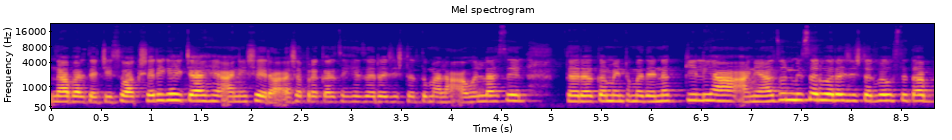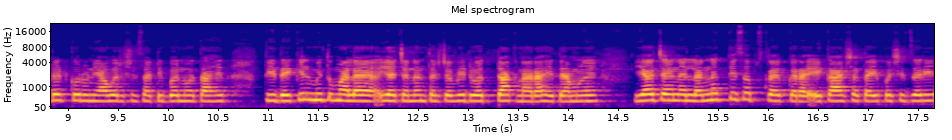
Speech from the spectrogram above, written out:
लाभार्थ्याची स्वाक्षरी घ्यायची आहे आणि शेरा अशा प्रकारचं हे जर रजिस्टर तुम्हाला आवडलं असेल तर कमेंटमध्ये नक्की लिहा. आणि अजून मी सर्व रजिस्टर व्यवस्थित अपडेट करून या वर्षीसाठी बनवत आहेत. ती देखील मी तुम्हाला याच्यानंतरच्या व्हिडिओत टाकणार आहे. त्यामुळे या चॅनलला नक्की सबस्क्राईब करा. एका आशाताईपाशी जरी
